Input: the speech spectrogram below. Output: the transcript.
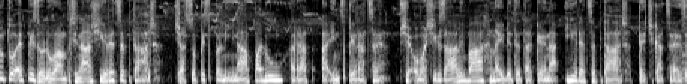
Tuto epizodu vám přináší receptář, časopis plný nápadů, rad a inspirace. Vše o vašich zálibách najdete také na ireceptář.cz.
